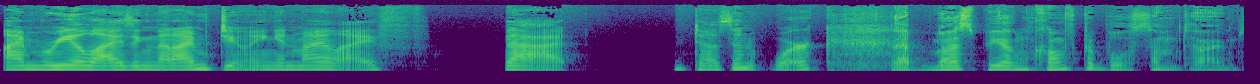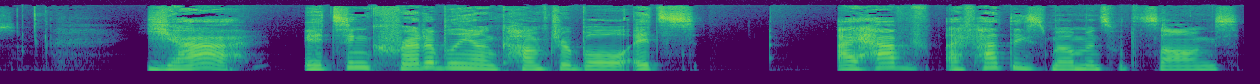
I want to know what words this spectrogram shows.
I'm realizing that I'm doing in my life that doesn't work." that must be uncomfortable sometimes. Yeah, it's incredibly uncomfortable. It's I have I've had these moments with songs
